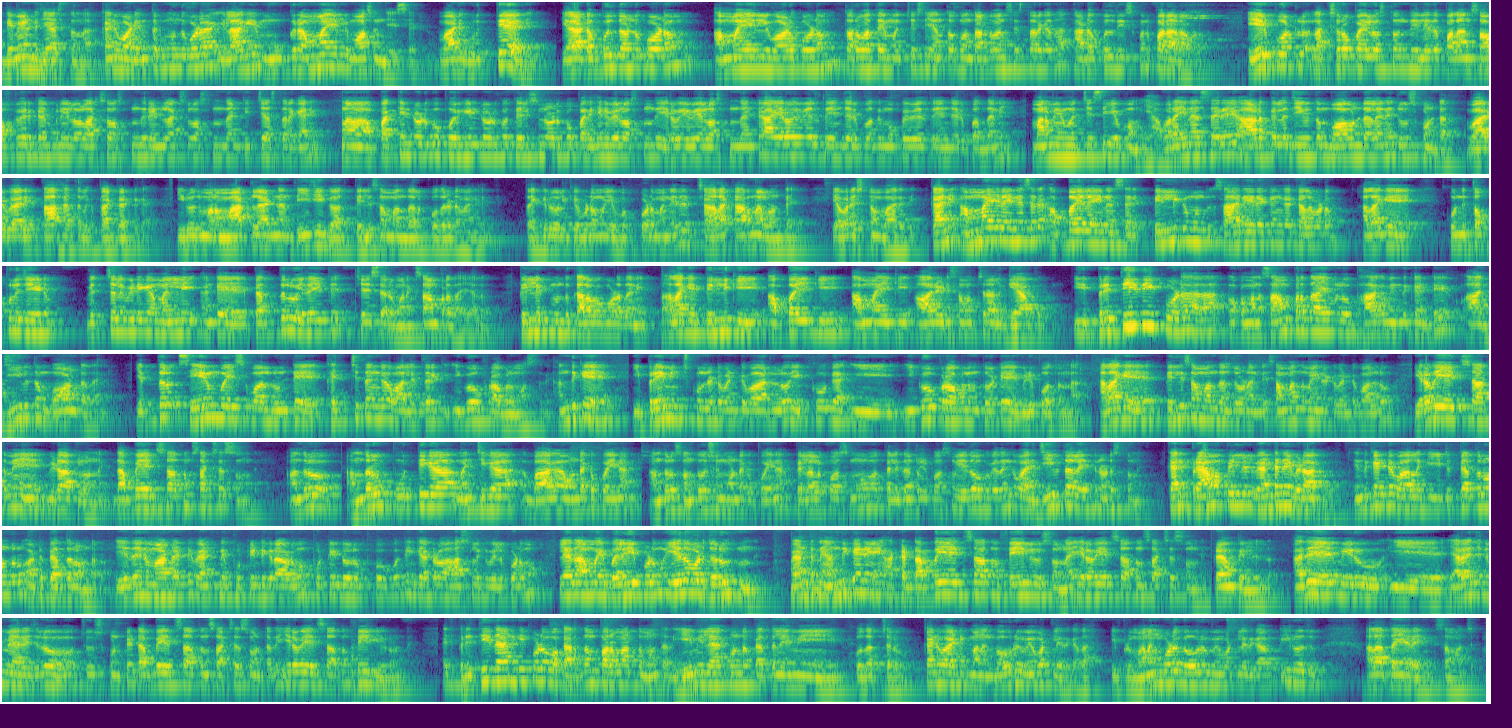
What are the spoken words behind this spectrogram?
డిమాండ్ చేస్తున్నారు. కానీ వాడు ఇంతకు ముందు కూడా ఇలాగే ముగ్గురు అమ్మాయిల్ని మోసం చేశాడు. వాడి వృత్తే అది. ఇలా డబ్బులు దండుకోవడం అమ్మాయిల్ని వాడుకోవడం తర్వాత ఏమొచ్చేసి ఎంతో కొంత అడ్వాన్స్ ఇస్తారు కదా ఆ డబ్బులు తీసుకొని పరారవడం ఎయిర్పోర్ట్లో లక్ష రూపాయలు వస్తుంది లేదా పలానా సాఫ్ట్వేర్ కంపెనీలో లక్ష వస్తుంది రెండు లక్షలు వస్తుంది అంటే ఇచ్చేస్తారు. కానీ మన పక్కింటోడికో పొరిగింటోడికో తెలిసినోడికో పదిహేను వేలు వస్తుంది ఇరవై వేలు వస్తుంది అంటే ఆ ఇరవై వేలతో ఏం జరిపోద్ది ముప్పై వేలతో ఏం సరిపోద్దని మనం ఏమొచ్చేసి ఇవ్వం. ఎవరైనా సరే ఆడపిల్ల జీవితం బాగుండాలని చూసుకుంటారు వారి వారి తాహతలకు తగ్గట్టుగా. ఈరోజు మనం మాట్లాడినంత ఈజీ కాదు పెళ్ళి సంబంధాలు కుదరడం అనేది. దగ్గర వాళ్ళకి ఇవ్వడం ఇవ్వకపోవడం అనేది చాలా కారణాలు ఉంటాయి. ఎవరిష్టం వారిది. కానీ అమ్మాయిలైనా సరే అబ్బాయిలైనా సరే పెళ్ళికి ముందు శారీరకంగా కలవడం అలాగే కొన్ని తప్పులు చేయడం విచ్చలవిడిగా మళ్ళీ అంటే పెద్దలు ఏదైతే చేశారో మనకి సాంప్రదాయాలు పెళ్ళికి ముందు కలవకూడదని అలాగే పెళ్ళికి అబ్బాయికి అమ్మాయికి ఆరేడు సంవత్సరాల గ్యాప్. ఇది ప్రతిదీ కూడా ఒక మన సాంప్రదాయంలో భాగం ఎందుకంటే ఆ జీవితం బాగుంటుందని. ఇద్దరు సేమ్ వయసు వాళ్ళు ఉంటే ఖచ్చితంగా వాళ్ళిద్దరికి ఈగో ప్రాబ్లం వస్తుంది. అందుకే ఈ ప్రేమించుకున్నటువంటి వారిలో ఎక్కువగా ఈ ఈగో ప్రాబ్లం తోటే విడిపోతున్నారు. అలాగే పెళ్ళి సంబంధాలు చూడండి సంబంధమైనటువంటి వాళ్ళు ఇరవై ఐదు శాతమే విడాకులు ఉన్నాయి డెబ్బై ఐదు శాతం సక్సెస్ ఉంది. అందులో అందరూ పూర్తిగా మంచిగా బాగా ఉండకపోయినా అందరూ సంతోషంగా ఉండకపోయినా పిల్లల కోసమో తల్లిదండ్రుల కోసం ఏదో ఒక విధంగా వారి జీవితాలు అయితే నడుస్తున్నాయి. కానీ ప్రేమ పెళ్ళిళ్ళు వెంటనే విడాకులు. ఎందుకంటే వాళ్ళకి ఇటు పెద్దలు ఉండరు అటు పెద్దలు ఉండరు. ఏదైనా మాట అంటే వెంటనే పుట్టింటికి రావడము పుట్టింటి ఒప్పుకోకపోతే ఇంకెక్కడో హాస్టల్కి వెళ్ళిపోవడము లేదా అమ్మాయి బలి అయిపోవడము ఏదో ఒకటి జరుగుతుంది. వెంటనే. అందుకనే అక్కడ డెబ్బై ఐదు శాతం ఫెయిల్యూర్స్ ఉన్నాయి ఇరవై ఐదు శాతం సక్సెస్ ఉంది ప్రేమ పెళ్ళిళ్ళు. అదే మీరు ఈ అరేంజ్డ్ మ్యారేజ్లో చూసుకుంటే డెబ్బై ఐదు శాతం సక్సెస్ ఉంటుంది ఇరవై ఐదు శాతం ఫెయిల్యూర్ ఉంటుంది అయితే ప్రతిదానికి కూడా ఒక అర్థం పరమార్థం ఉంటుంది. ఏమీ లేకుండా పెద్దలు ఏమీ కుదర్చరు. కానీ వాటికి మనం గౌరవం ఇవ్వట్లేదు కదా. ఇప్పుడు మనం కూడా గౌరవం ఇవ్వట్లేదు కాబట్టి ఈరోజు అలా తయారైంది సమాజం.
